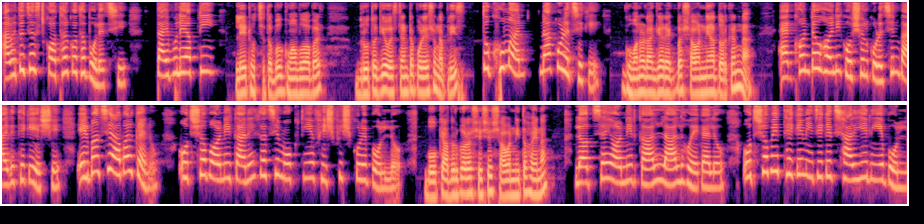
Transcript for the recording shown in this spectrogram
আমি তো জাস্ট কথার কথা বলেছি তাই বলে আপনি লেট হচ্ছে তো বউ ঘুমাবো আবার। দ্রুত গিয়ে ওয়েস্টার্নটা পরে এসো না প্লিজ। তো ঘুমান না করেছে কে? ঘুমানোর আগে আর একবার শাওয়ার নেওয়া দরকার না? এক ঘন্টাও হয়নি কৌশল করেছেন বাইরে থেকে এসে। এর মাঝে আবার কেন? উৎসব অর্ণের কানের কাছে মুখ নিয়ে ফিসফিস করে বলল বউকে আদর করা শেষে শাওয়ার নিতে হয় না? লজ্জায় অর্নির গাল লাল হয়ে গেল। উৎসবের থেকে নিজেকে ছাড়িয়ে নিয়ে বলল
